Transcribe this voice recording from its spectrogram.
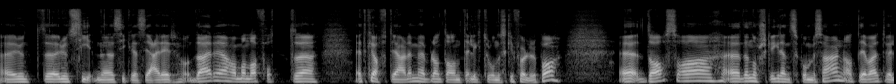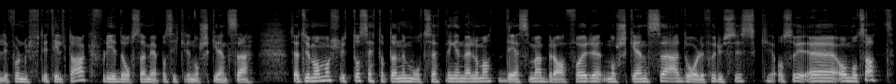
rundt, rundt sine sikkerhetsgjerder. Og der har man man da fått eh, et kraftgjerde med bl.a. elektroniske følgere på. Eh, da sa eh, den norske grensekommissæren at det var et veldig fornuftig tiltak, fordi det også er med på å sikre norsk grense. Så jeg tror man må slutte å sette opp denne motsetningen mellom at det som er bra for norsk grense, er dårlig for russisk, og motsatt.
